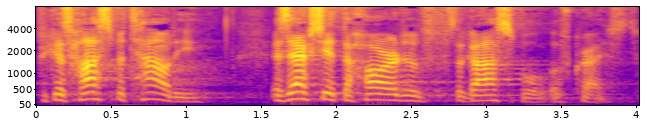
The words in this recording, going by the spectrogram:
Because hospitality is actually at the heart of the gospel of Christ.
